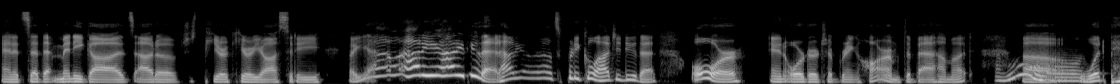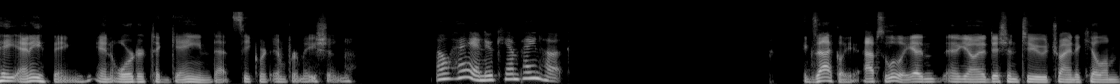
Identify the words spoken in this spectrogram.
and it said that many gods out of just pure curiosity like yeah how do you how do you do that how do you that's pretty cool how'd you do that or in order to bring harm to bahamut uh, would pay anything in order to gain that secret information Oh, hey, a new campaign hook. Exactly, absolutely, and, and you know, in addition to trying to kill him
